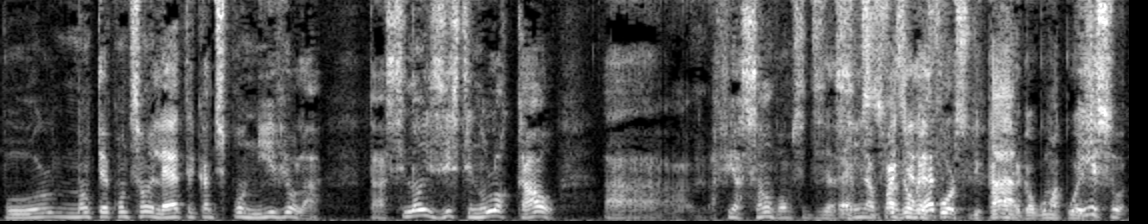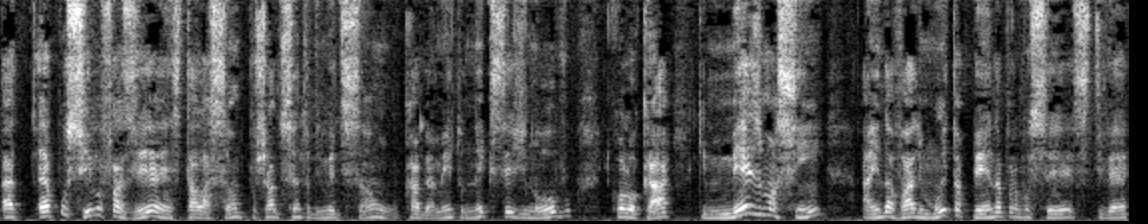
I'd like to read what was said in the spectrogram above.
por não ter condição elétrica disponível lá. Tá? Se não existe no local a, a fiação, vamos dizer É, assim, na precisa parte fazer um elétrica, reforço de carga, alguma coisa. isso, é, é possível fazer a instalação, puxar do centro de medição, o cabeamento, nem que seja novo, e colocar, que mesmo assim ainda vale muito a pena para você, se tiver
